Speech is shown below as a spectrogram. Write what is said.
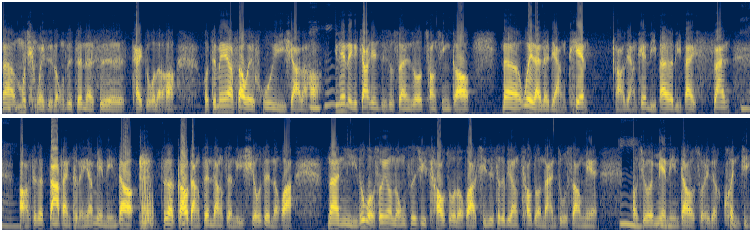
那目前为止融资真的是太多了哈，我这边要稍微呼吁一下了哈，今天的一个加权指数虽然说创新高，那未来的两天啊，两天礼拜二、礼拜三，啊，这个大盘可能要面临到 这个高档震荡整理修正的话，那你如果说用融资去操作的话，其实这个地方操作难度上面，哦，就会面临到所谓的困境。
